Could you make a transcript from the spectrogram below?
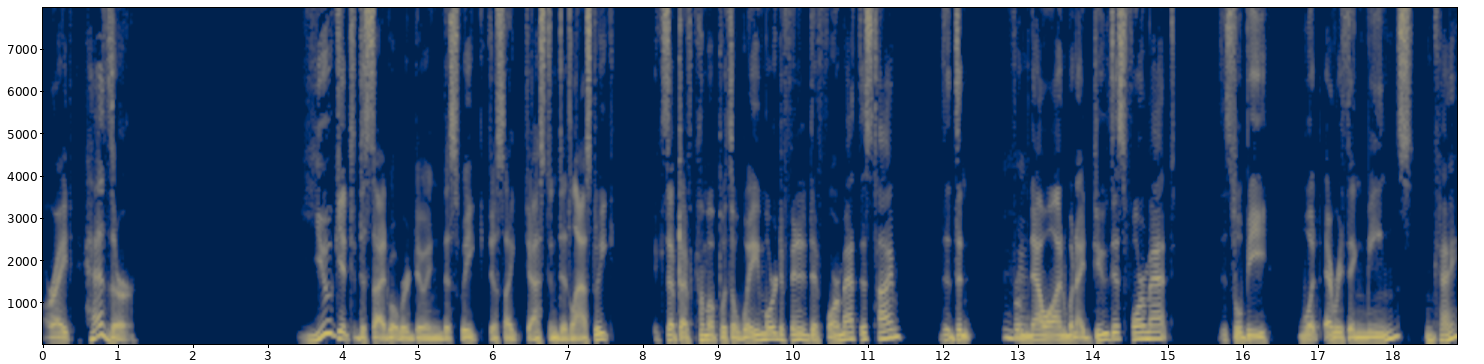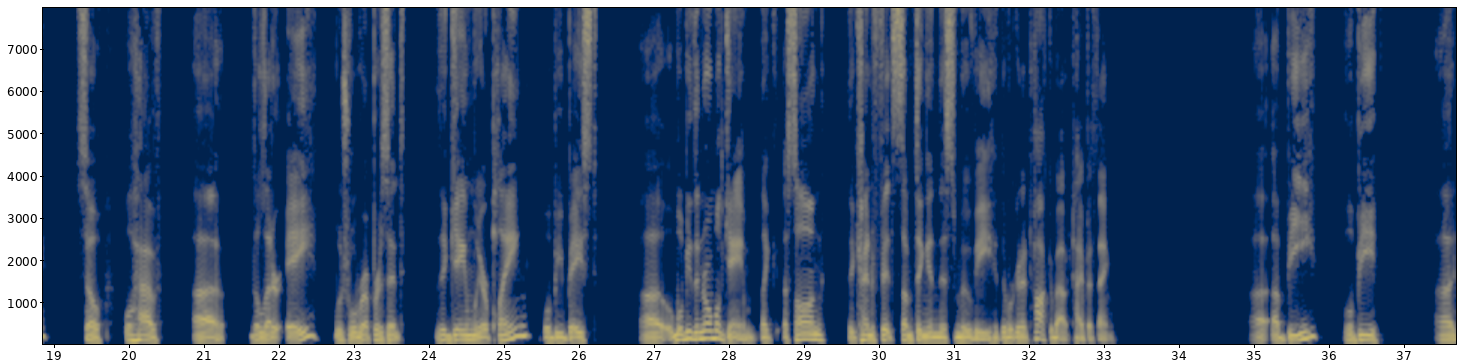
All right, Heather, you get to decide what we're doing this week, just like Justin did last week. Except I've come up with a way more definitive format this time. The, Mm-hmm. from now on, when I do this format, this will be what everything means. Okay. So we'll have uh, the letter A, which will represent the game we are playing, will be based, uh, will be the normal game, like a song that kind of fits something in this movie that we're going to talk about, type of thing. Uh, a B will be uh,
